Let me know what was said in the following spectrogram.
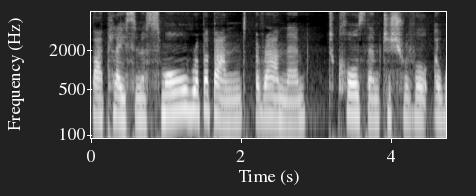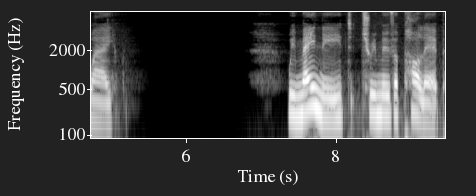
by placing a small rubber band around them to cause them to shrivel away. We may need to remove a polyp,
